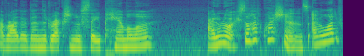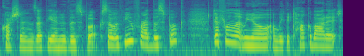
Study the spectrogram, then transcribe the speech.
uh, rather than the direction of say Pamela I don't know, I still have questions. I have a lot of questions at the end of this book. So if you've read this book, definitely let me know and we could talk about it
